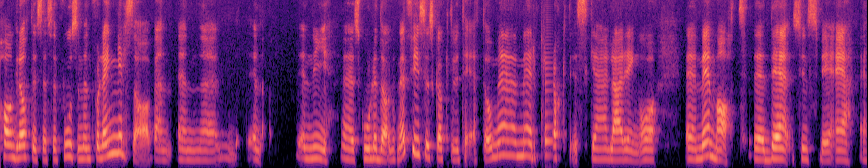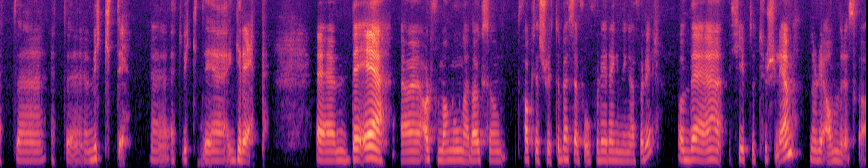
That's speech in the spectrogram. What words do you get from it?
ha gratis SFO som en forlengelse av en, en, eh, en, en ny eh, skoledag med fysisk aktivitet og med mer praktisk eh, læring og eh, med mat, det syns vi er et, et, viktig, et viktig grep. Det er altfor mange unger i dag som faktisk slutter på SFO fordi regninga er for dyr. Og det er kjipt å tusle hjem når de andre skal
